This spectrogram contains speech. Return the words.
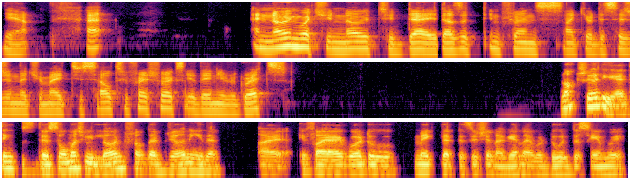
Yeah uh, and knowing what you know today, does it influence like your decision that you made to sell to Freshworks? Are there any regrets? Not really. I think there's so much we learned from that journey that I, if I were to make that decision again, I would do it the same way.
